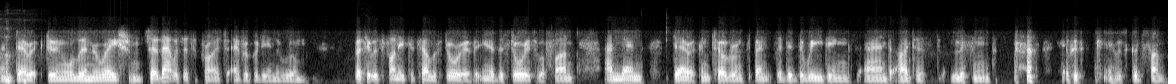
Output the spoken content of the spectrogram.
and Derek doing all the narration. So that was a surprise to everybody in the room. But it was funny to tell the story of it. You know, the stories were fun. And then Derek and Tilda and Spencer did the readings, and I just listened. it was it was good fun.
